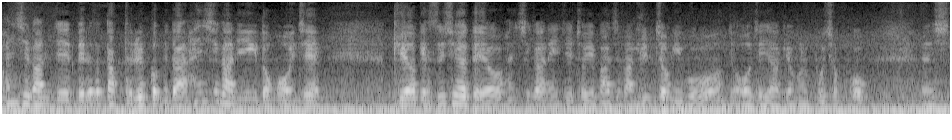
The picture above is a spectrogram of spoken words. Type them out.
한 시간 이제 내려서 딱 드릴 겁니다. 한 시간이 너무 이제 귀하게 쓰셔야 돼요. 한 시간이 이제 저희 마지막 일정이고 어제 야경을 보셨고 예, 시-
